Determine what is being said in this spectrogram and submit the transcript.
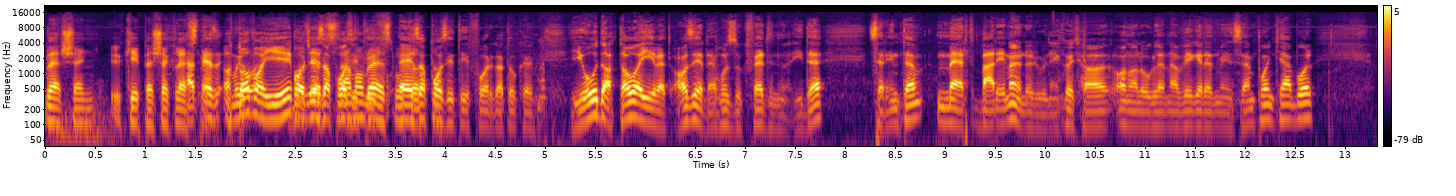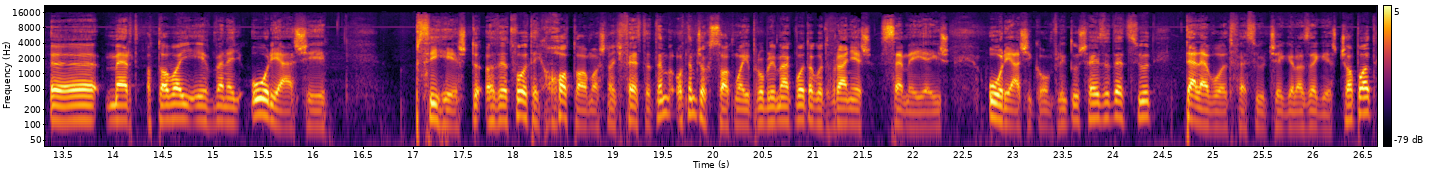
versenyképesek lesznek. Hát ez, a tavalyi év bocs, ez a pozitív, ezt mutatta. ez a pozitív forgatókönyv. Jó, de a tavalyi évet azért nem hozzuk feltétlenül ide, szerintem, mert bár én nagyon örülnék, hogyha analóg lenne a végeredmény szempontjából, mert a tavalyi évben egy óriási pszichés, azért volt egy hatalmas nagy fesztet, nem, ott nem csak szakmai problémák voltak, ott Vrányes személye is óriási konfliktus helyzetet szült, tele volt feszültséggel az egész csapat,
